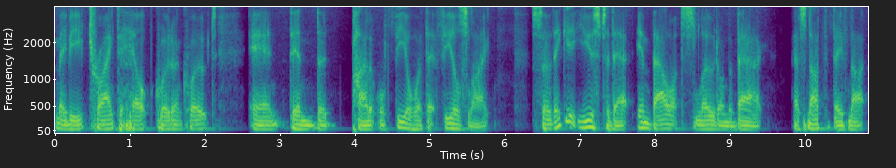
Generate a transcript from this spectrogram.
maybe trying to help, quote unquote. And then the pilot will feel what that feels like. So they get used to that imbalanced load on the back. That's not that they've not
